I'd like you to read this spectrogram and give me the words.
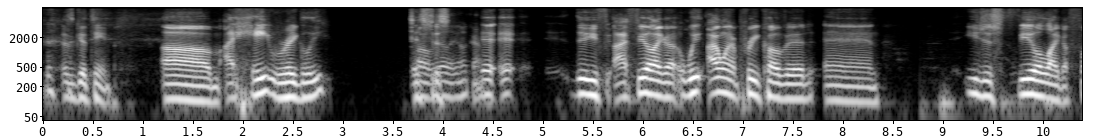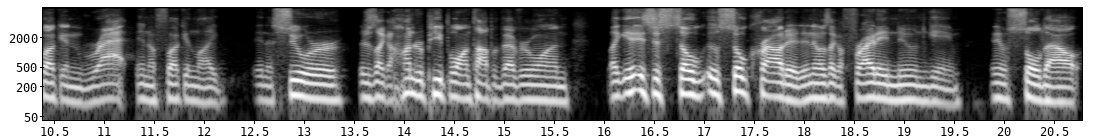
it's a good team. Um, I hate Wrigley. It's oh, just really? Okay. it, it, do you, I feel like a, we I went pre-COVID and you just feel like a fucking rat in a fucking like in a sewer. There's like a hundred people on top of everyone. Like it- it's just so it was so crowded, and it was like a Friday noon game, and it was sold out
